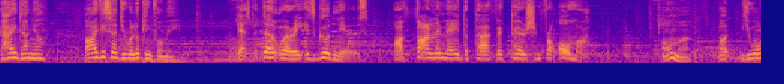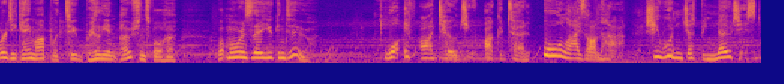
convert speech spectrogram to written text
Hey, Daniel. Ivy said you were looking for me. Yes, but don't worry, it's good news. I've finally made the perfect potion for Alma. Alma? But you already came up with two brilliant potions for her. What more is there you can do? What if I told you I could turn all eyes on her? She wouldn't just be noticed,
